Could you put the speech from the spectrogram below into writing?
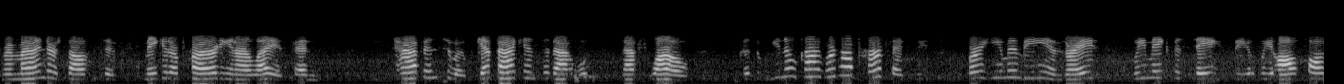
remind ourselves to make it a priority in our life and tap into it, get back into that that flow. Because you know, God, we're not perfect. We we're human beings, right? We make mistakes. We we all fall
